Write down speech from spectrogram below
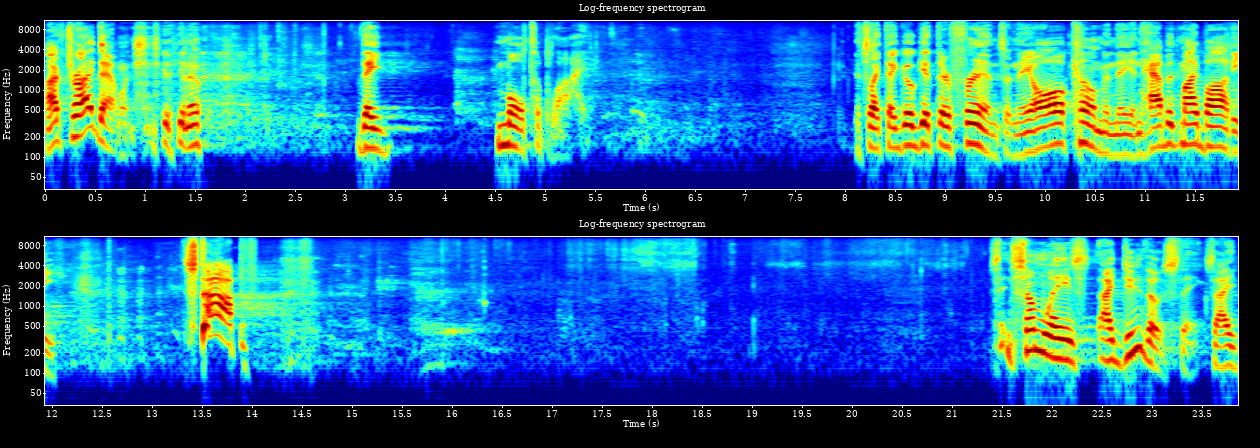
I've tried that one, you know. They multiply. It's like they go get their friends and they all come and they inhabit my body. Stop! In some ways, I do those things. I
